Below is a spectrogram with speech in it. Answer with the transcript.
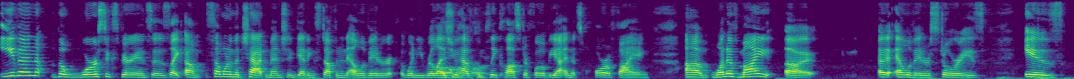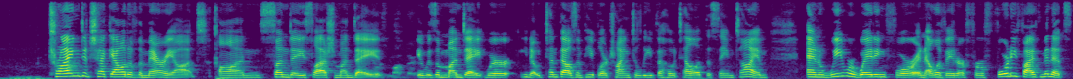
even the worst experiences, like um, someone in the chat mentioned getting stuff in an elevator when you realize you Oh, have God. complete claustrophobia and it's horrifying. Um, one of my uh, uh, elevator stories is trying to check out of the Marriott on Sunday slash Monday It was Monday. it was a Monday where, you know, 10,000 people are trying to leave the hotel at the same time. And we were waiting for an elevator for 45 minutes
